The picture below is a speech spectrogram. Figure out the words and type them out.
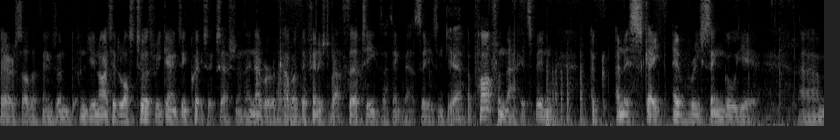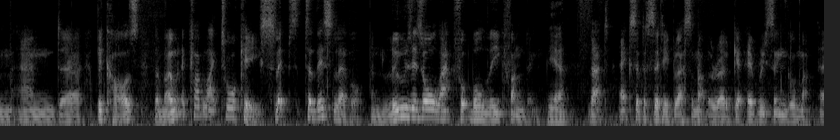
various other things. And, and United lost two or three games in quick succession, and they never recovered. They finished about 13th, I think, that season. Yeah. Apart from that, it's been a, an escape every single year. Um, and uh, because the moment a club like Torquay slips to this level and loses all that football league funding, yeah, that Exeter City, bless them up the road, get every single month, uh,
